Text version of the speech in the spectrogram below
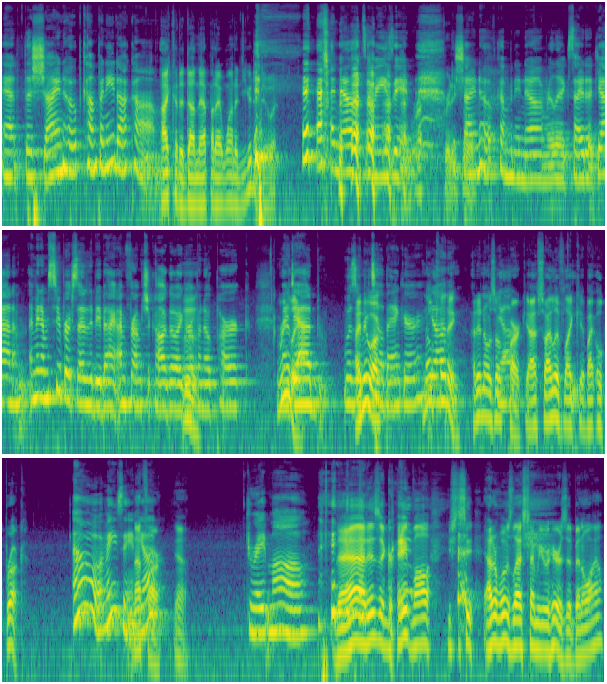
At theshinehopecompany.com. I could have done that, but I wanted you to do it. I know it's amazing. right, pretty Shine cool. Hope Company. Now I'm really excited. Yeah, and I'm, I mean I'm super excited to be back. I'm from Chicago. I grew mm. up in Oak Park. Really? My dad was a retail Oak, banker. No yep. kidding. I didn't know it was Oak yep. Park. Yeah, so I lived like by Oak Brook. Oh, amazing. Not yep. far. Yeah. Great mall. that is a great mall. You should see. I don't know when was the last time you were here. Has it been a while?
